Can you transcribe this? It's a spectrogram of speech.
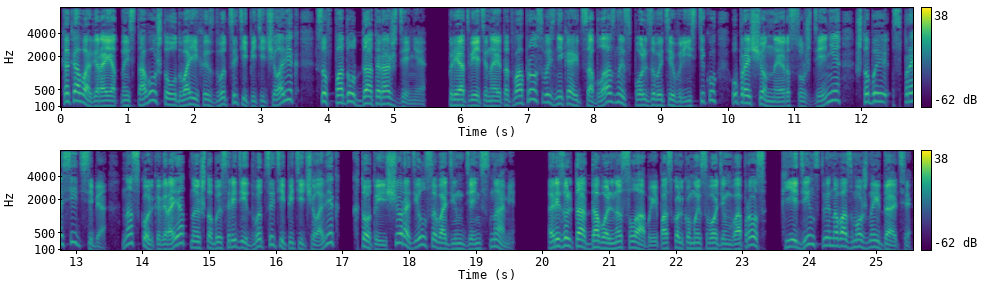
Какова вероятность того, что у двоих из 25 человек совпадут даты рождения? При ответе на этот вопрос возникает соблазн использовать эвристику, упрощенное рассуждение, чтобы спросить себя, насколько вероятно, чтобы среди 25 человек кто-то еще родился в один день с нами. Результат довольно слабый, поскольку мы сводим вопрос к единственно возможной дате,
